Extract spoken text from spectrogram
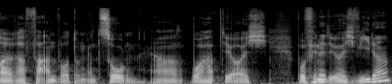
eurer Verantwortung entzogen? Ja, wo habt ihr euch, wo findet ihr euch wieder?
